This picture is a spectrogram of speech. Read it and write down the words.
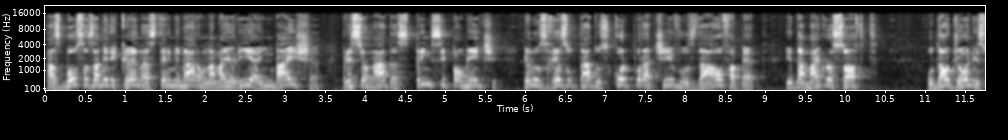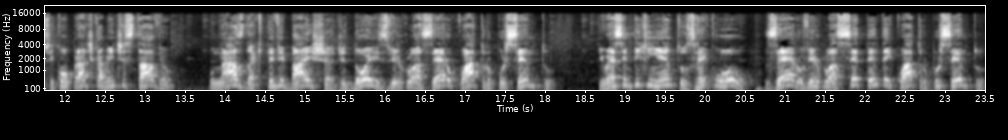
As bolsas americanas terminaram na maioria em baixa, pressionadas principalmente pelos resultados corporativos da Alphabet e da Microsoft. O Dow Jones ficou praticamente estável. O Nasdaq teve baixa de 2,04% e o S&P 500 recuou 0,74%.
